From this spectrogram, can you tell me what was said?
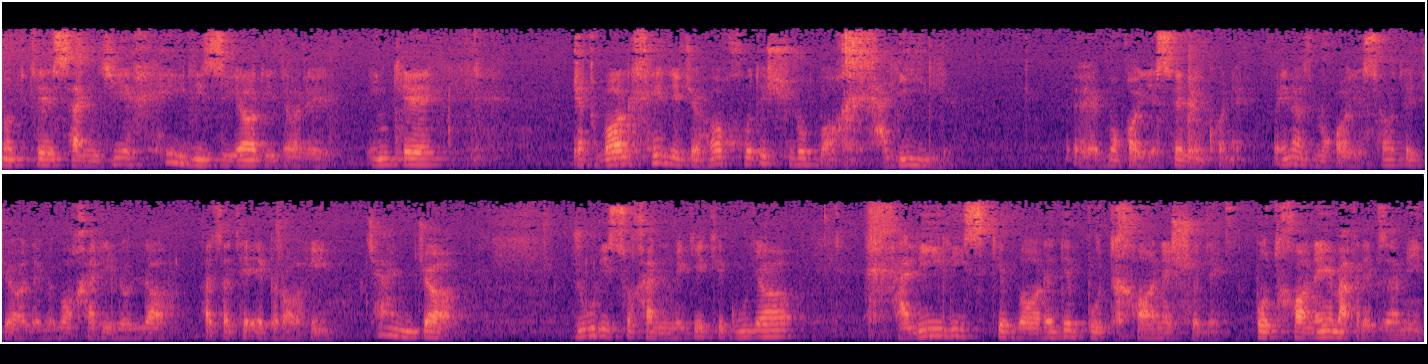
نکته سنجی خیلی زیادی داره. اینکه اقبال خیلی جاها خودش رو با خلیل مقایسه می‌کنه. و این از مقایسات جالبه. با خلیل الله حضرت ابراهیم. چند جا جوری سخن میگه که گویا خلیلی است که وارد بودخانه شده. بودخانه مغرب زمین.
